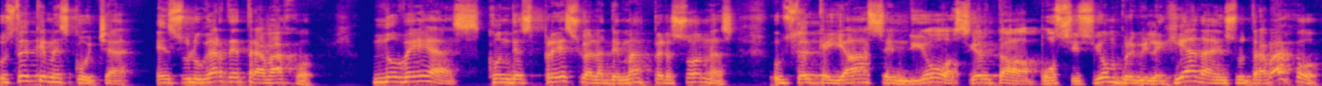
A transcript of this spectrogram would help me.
Usted que me escucha, en su lugar de trabajo, no veas con desprecio a las demás personas. Usted que ya ascendió a cierta posición privilegiada en su trabajo,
